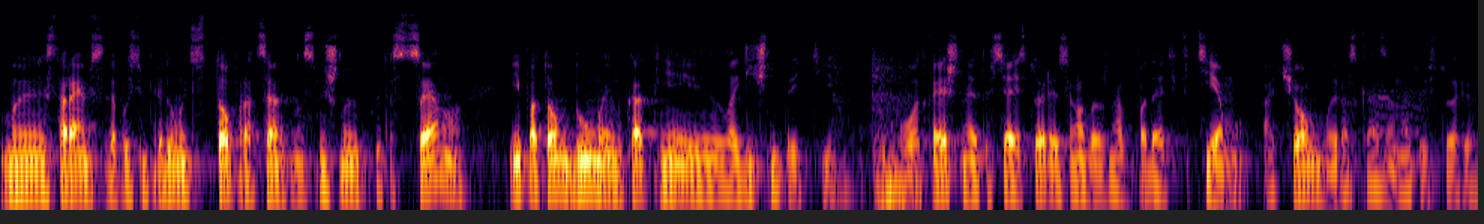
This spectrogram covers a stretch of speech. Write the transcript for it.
Мы стараемся, допустим, придумать стопроцентно смешную какую-то сцену, и потом думаем, как к ней логично прийти. Вот, конечно, эта вся история все равно должна попадать в тему, о чем мы рассказываем эту историю.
